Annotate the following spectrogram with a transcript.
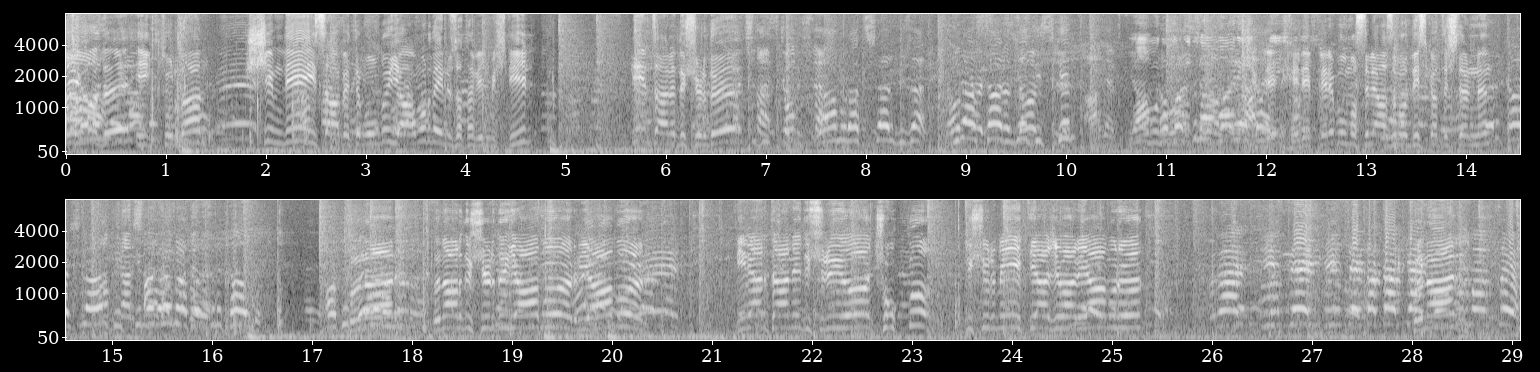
Atamadı ilk turdan. Şimdi isabeti buldu. Yağmur da henüz atabilmiş değil. Bir tane düşürdü. Yağmur atışlar güzel. Biraz sadece diskin kafasını yukarıya He- hedefleri bulması lazım o disk atışlarının. karşıla. Diskin atama kafasını kaldır. Pınar, Pınar düşürdü Yağmur, Yağmur. Birer tane düşürüyor. Çoklu düşürmeye ihtiyacı var Yağmur'un. Pınar istek istek atarken Pınar. performansı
